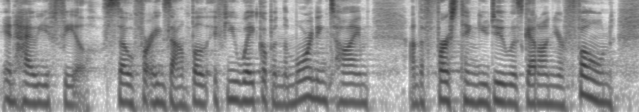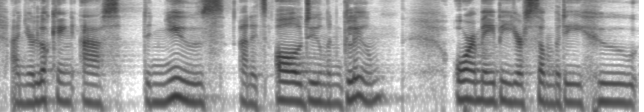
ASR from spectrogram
in how you feel. So, for example, if you wake up in the morning time and the first thing you do is get on your phone and you're looking at the news and it's all doom and gloom, or maybe you're somebody who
